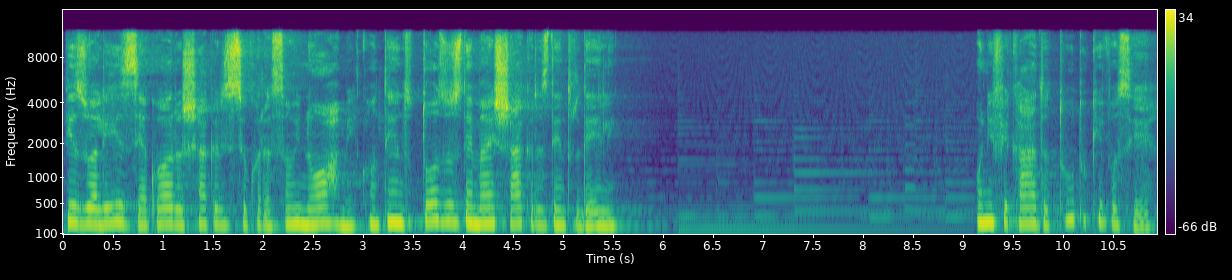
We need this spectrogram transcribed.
Visualize agora o chakra de seu coração enorme, contendo todos os demais chakras dentro dele. Unificado tudo o que você é.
